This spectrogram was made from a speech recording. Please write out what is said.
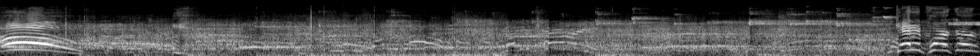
Oh! Get it, Parker.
